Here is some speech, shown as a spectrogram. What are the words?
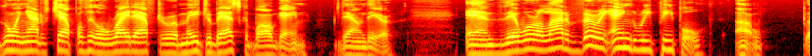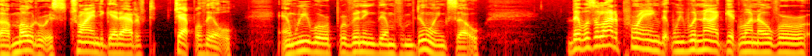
going out of Chapel Hill right after a major basketball game down there. And there were a lot of very angry people, uh, uh, motorists, trying to get out of Chapel Hill, and we were preventing them from doing so. There was a lot of praying that we would not get run over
